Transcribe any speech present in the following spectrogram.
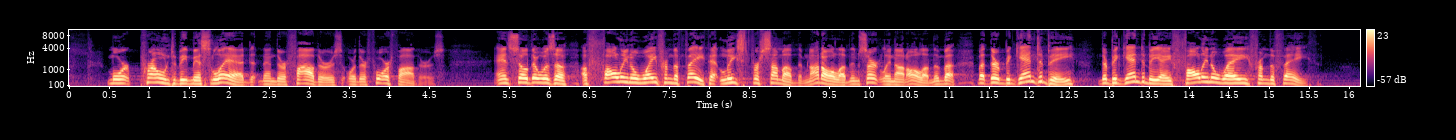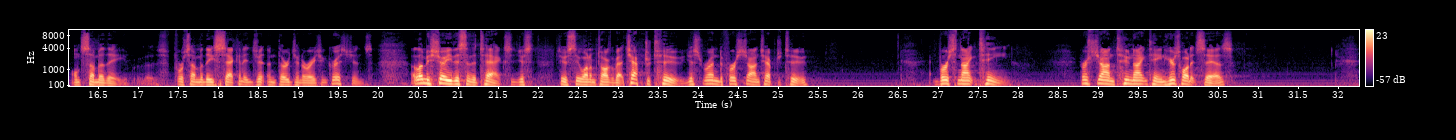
more prone to be misled than their fathers or their forefathers. And so there was a, a falling away from the faith, at least for some of them. Not all of them, certainly not all of them, but, but there began to be there began to be a falling away from the faith on some of these for some of these second and third generation Christians. Uh, let me show you this in the text, just to see what I'm talking about. Chapter 2. Just run to 1 John chapter 2, verse 19. 1 John 2:19, here's what it says.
